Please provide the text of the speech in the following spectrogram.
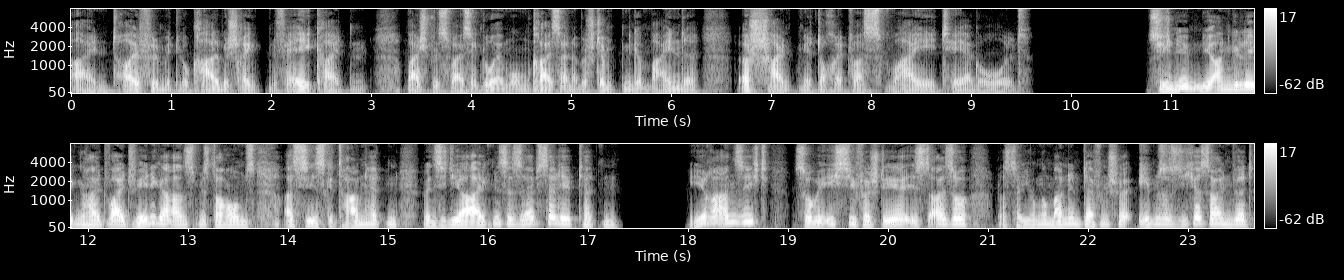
Ein Teufel mit lokal beschränkten Fähigkeiten, beispielsweise nur im Umkreis einer bestimmten Gemeinde, erscheint mir doch etwas weit hergeholt. Sie nehmen die Angelegenheit weit weniger ernst, Mr. Holmes, als Sie es getan hätten, wenn Sie die Ereignisse selbst erlebt hätten. Ihre Ansicht, so wie ich sie verstehe, ist also, dass der junge Mann in Devonshire ebenso sicher sein wird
